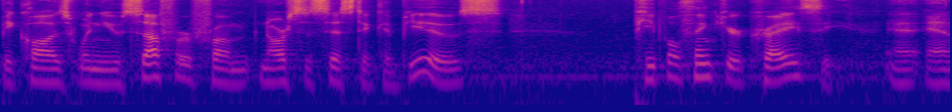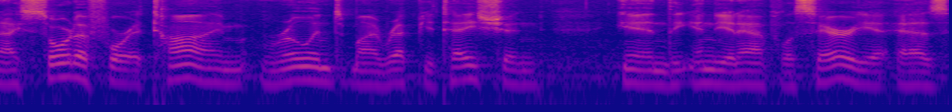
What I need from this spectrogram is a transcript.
Because when you suffer from narcissistic abuse, people think you're crazy. And, and, I sort of, for a time, ruined my reputation in the Indianapolis area as,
